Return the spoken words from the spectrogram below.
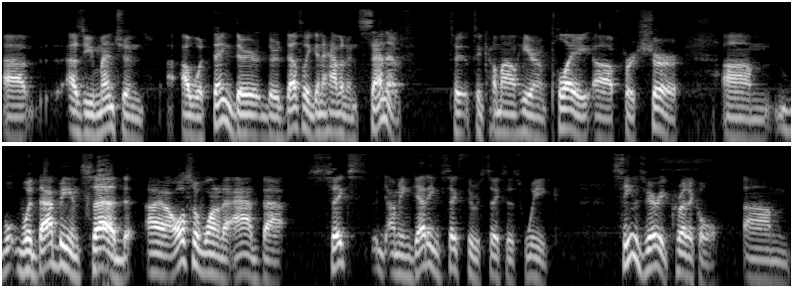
uh, as you mentioned, I would think they're they're definitely going to have an incentive to to come out here and play uh, for sure. Um, w- with that being said, I also wanted to add that six. I mean, getting six through six this week seems very critical. Um,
